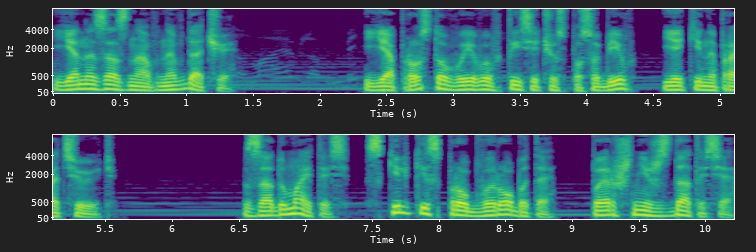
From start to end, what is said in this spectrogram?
Я не зазнав невдачі. Я просто виявив тисячу способів, які не працюють. Задумайтесь, скільки спроб ви робите, перш ніж здатися.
